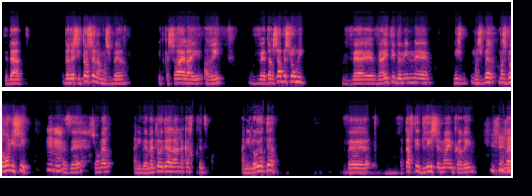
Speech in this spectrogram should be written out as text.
את יודעת, בראשיתו של המשבר התקשרה אליי ארית ודרשה בשלומי, ו- והייתי במין מש- משבר, משברון אישי כזה, שאומר, אני באמת לא יודע לאן לקחת את זה. אני לא יודע. וחטפתי דלי של מים קרים, שאומר,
